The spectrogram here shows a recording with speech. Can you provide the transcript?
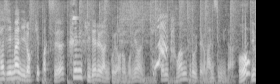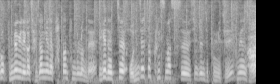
하지만 이 럭키박스 큰 기대를 안고 열어보면 적잖이 당황스러울 때가 많습니다. 어? 이거 분명히 내가 재작년에 봤던 텀블러인데 이게 대체 언제적 크리스마스 시즌 제품이지? 하면서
